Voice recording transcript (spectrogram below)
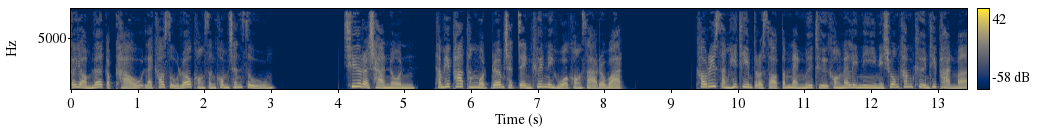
ก็ยอมเลิกกับเขา และเข้าสู่โลกของสังคมชั้นสูง ชื่อราชานนท์ทำให้ภาพทั้งหมดเริ่มชัดเจนขึ้นในหัวของสารวัตรเขารีบสั่งให้ทีมตรวจสอบตำแหน่งมือถือของนาลินีในช่วงค่ำคืนที่ผ่านมา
